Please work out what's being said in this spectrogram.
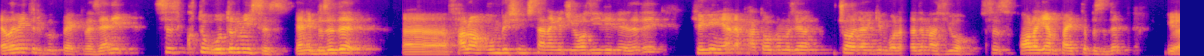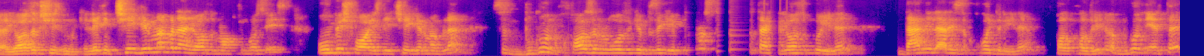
elementary gruppaga kirasiz ya'ni siz kutib o'tirmaysiz. Ya'ni bizada e, falon o'n beshinchi sanagacha yozinglar dedida keyin yana patogimiz yana uch oydan keyin bo'ladi emas. Yo'q. Siz xohlagan paytda bizda e, yozilishingiz mumkin. Lekin chegirma bilan yozilmoqchi bo'lsangiz o'n besh foizli chegirma bilan siz bugun hozir o'ziga bizga prosta yozib qo'yinglar. Danilaringizni qo'ydiringlar qoldiringlar va bugun erta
